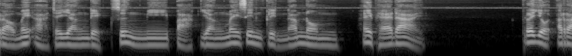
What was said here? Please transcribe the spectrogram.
เราไม่อาจจะยังเด็กซึ่งมีปากยังไม่สิ้นกลิ่นน้ำนมให้แพ้ได้ ประโยชน์อะไร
